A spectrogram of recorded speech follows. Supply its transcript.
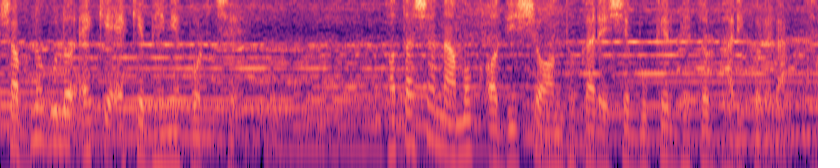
স্বপ্নগুলো একে একে ভেঙে পড়ছে। হতাশা নামক অদৃশ্য অন্ধকার এসে বুকের ভেতর ভারী করে রাখছে।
